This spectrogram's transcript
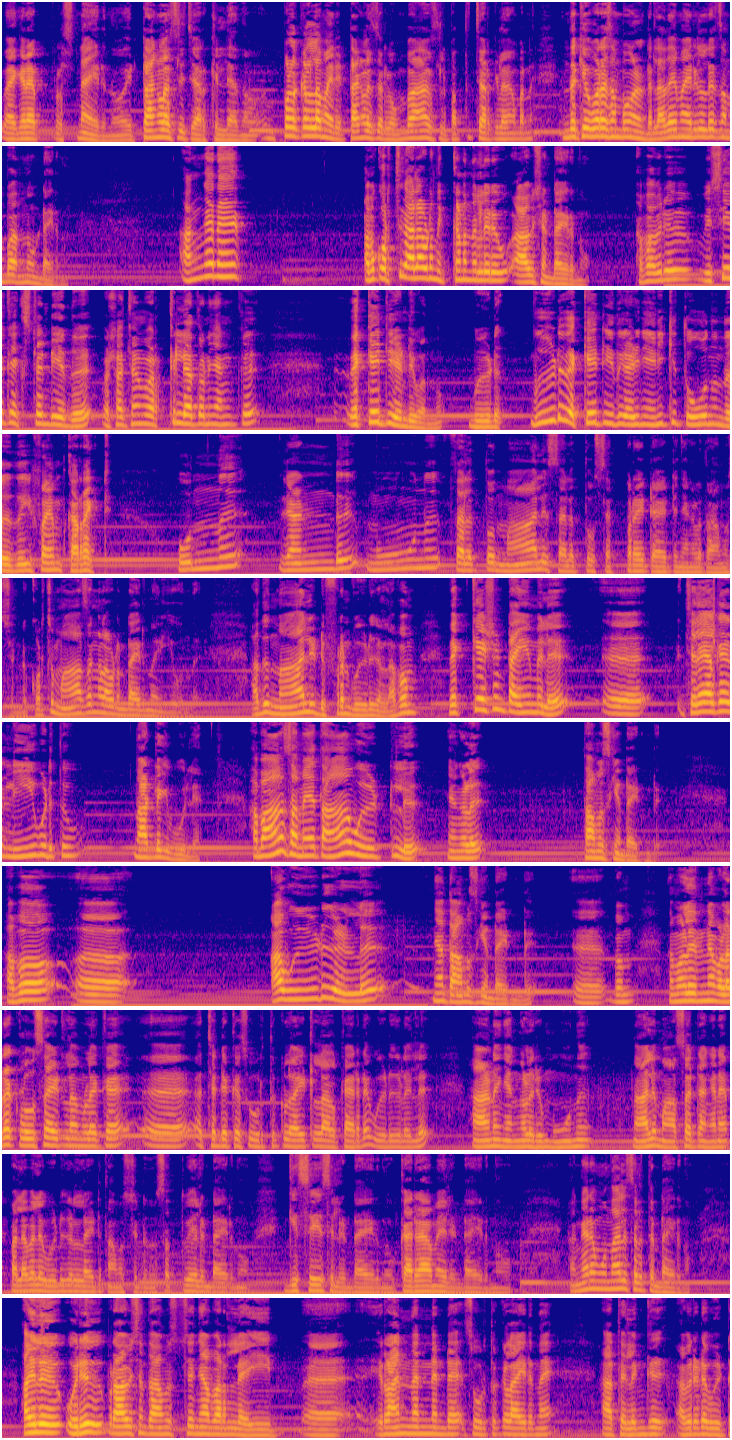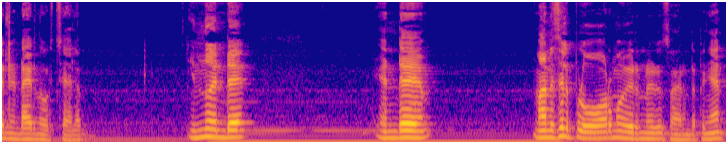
ഭയങ്കര പ്രശ്നമായിരുന്നു. എട്ടാം ക്ലാസ്സിൽ ചേർക്കില്ല എന്ന്. ഇപ്പോഴൊക്കെ ഉള്ള മാതിരി എട്ടാം ക്ലാസ് ചേർക്കില്ല ഒമ്പതാം ക്ലാസ്സിൽ പത്ത് ചേർക്കില്ല എന്ന് പറഞ്ഞ് എന്തൊക്കെയോ കുറേ സംഭവങ്ങളുണ്ടല്ലോ. അതേമാതിരിയുള്ള ഒരു സംഭവം അന്നും ഉണ്ടായിരുന്നു അങ്ങനെ അപ്പോൾ കുറച്ച് കാലം അവിടെ നിൽക്കണം എന്നുള്ളൊരു ആവശ്യം ഉണ്ടായിരുന്നു. അപ്പോൾ അവർ വിസയൊക്കെ എക്സ്റ്റെൻഡ് ചെയ്ത് പക്ഷേ അച്ഛൻ വർക്കില്ലാത്തതുകൊണ്ട് ഞങ്ങൾക്ക് വെക്കേറ്റ് ചെയ്യേണ്ടി വന്നു വീട്. വീട് വെക്കേറ്റ് ചെയ്ത് കഴിഞ്ഞ് എനിക്ക് തോന്നുന്നത് ഇഫ് ഐ എം കറക്റ്റ് ഒന്ന് രണ്ട് മൂന്ന് സ്ഥലത്തോ നാല് സ്ഥലത്തോ സെപ്പറേറ്റ് ആയിട്ട് ഞങ്ങൾ താമസിച്ചിട്ടുണ്ട്. കുറച്ച് മാസങ്ങൾ അവിടെ ഉണ്ടായിരുന്നു എനിക്ക് തോന്നുന്നത്. അത് നാല് ഡിഫറെന്റ് വീടുകളിൽ. അപ്പം വെക്കേഷൻ ടൈമിൽ ചില ആൾക്കാർ ലീവ് എടുത്ത് നാട്ടിലേക്ക് പോവില്ലേ? അപ്പോൾ ആ സമയത്ത് ആ വീട്ടിൽ ഞങ്ങൾ താമസിക്കേണ്ടതായിട്ടുണ്ട്. അപ്പോൾ ആ വീടുകളിൽ ഞാൻ താമസിക്കേണ്ടതായിട്ടുണ്ട്. ഇപ്പം നമ്മൾ തന്നെ വളരെ ക്ലോസ് ആയിട്ടുള്ള നമ്മളെയൊക്കെ അച്ഛന്റെയൊക്കെ സുഹൃത്തുക്കളുമായിട്ടുള്ള ആൾക്കാരുടെ വീടുകളിൽ ആണ് ഞങ്ങളൊരു മൂന്ന് നാല് മാസമായിട്ട് അങ്ങനെ പല പല വീടുകളിലായിട്ട് താമസിച്ചിരുന്നു സത്വേലുണ്ടായിരുന്നു ഗിസേസിലുണ്ടായിരുന്നു കരാമയിലുണ്ടായിരുന്നു അങ്ങനെ മൂന്നാൽ സ്ഥലത്തുണ്ടായിരുന്നു. അതിൽ ഒരു പ്രാവശ്യം താമസിച്ച് ഞാൻ പറഞ്ഞില്ലേ ഈ ഇറാൻ തന്നെ എന്റെ സുഹൃത്തുക്കളായിരുന്ന ആ തെലുങ്ക് അവരുടെ വീട്ടിലുണ്ടായിരുന്നു കുറച്ച് കാലം. ഇന്നും എന്റെ എന്റെ മനസ്സിൽ ഇപ്പോൾ ഓർമ്മ വരുന്നൊരു സാധനമുണ്ട്. അപ്പം ഞാൻ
